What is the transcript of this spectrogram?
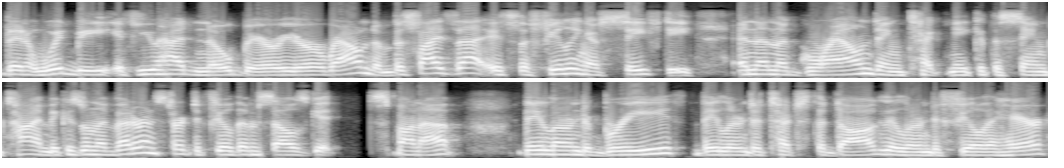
than it would be if you had no barrier around them. Besides that, it's the feeling of safety and then the grounding technique at the same time. Because when the veterans start to feel themselves get spun up, they learn to breathe, they learn to touch the dog, they learn to feel the hair,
